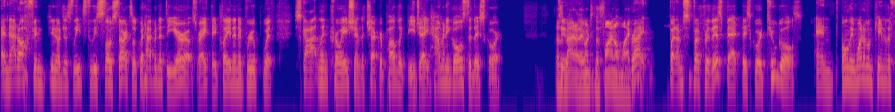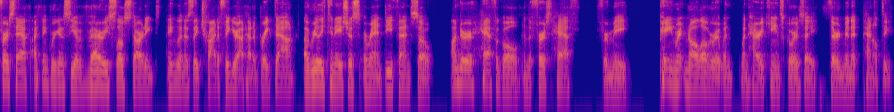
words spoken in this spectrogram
and that often, you know, just leads to these slow starts. Look what happened at the Euros, right? They played in a group with Scotland, Croatia, and the Czech Republic. BJ, how many goals did they score? Doesn't matter. They went to the final, Mike. Right. But I'm but for this bet, they scored two goals, and only one of them came in the first half. I think we're going to see a very slow starting England as they try to figure out how to break down a really tenacious Iran defense. So under half a goal in the first half for me pain written all over it when when Harry Kane scores a third minute penalty.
